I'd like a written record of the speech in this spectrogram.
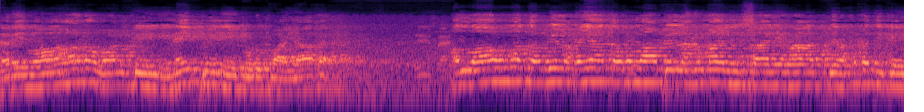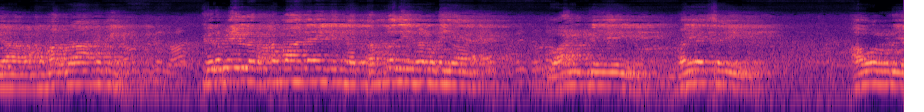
நிறைவான வாழ்க்கை இணைப்பை நீ கொடுப்பாயாக اللهم طول حياتهما بالاعمال الصالحات برحمتك يا ارحم الراحمين கிருபையில் ரஹ்மானே இந்த தம்பதிகளுடைய வாழ்க்கையை வயசை அவருடைய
